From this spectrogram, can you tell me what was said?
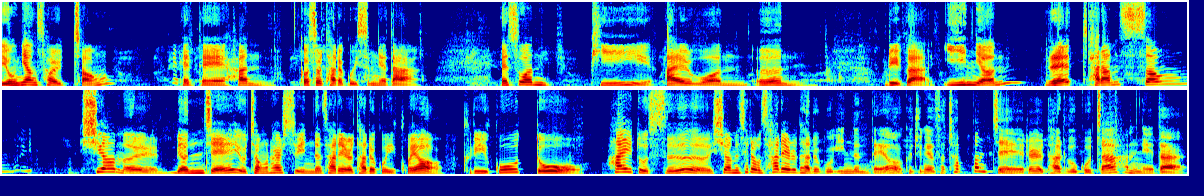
용량 설정 에 대한 것을 다루고 있습니다. S1B R1은 우리가 2년 렛 바람성 시험을 면제 요청을 할 수 있는 사례를 다루고 있고요. 그리고 또 하이도스 시험의 새로운 사례를 다루고 있는데요. 그 중에서 첫 번째를 다루고자 합니다.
